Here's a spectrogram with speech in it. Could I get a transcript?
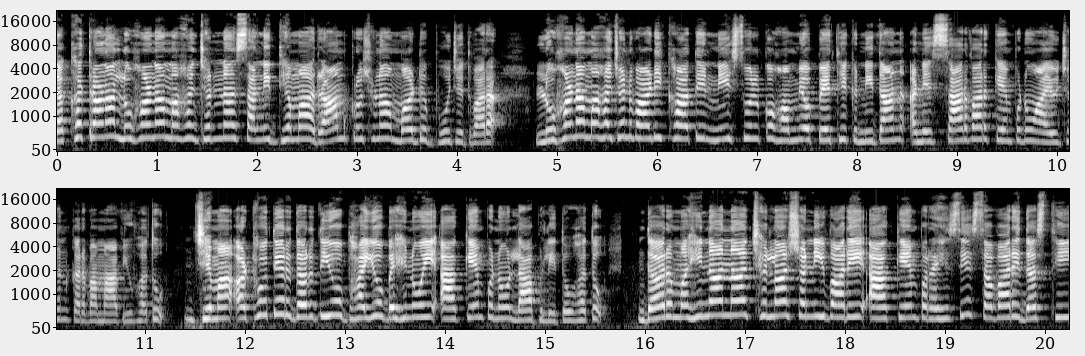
નખત્રાણા લોહાણા મહાજનના સાનિધ્યમાં રામકૃષ્ણ મઠ ભુજ દ્વારા લોહાણા મહાજનવાડી ખાતે નિઃશુલ્ક હોમિયોપેથિક નિદાન અને સારવાર કેમ્પનું આયોજન કરવામાં આવ્યું હતું, જેમાં અઠોતેર દર્દીઓ ભાઈઓ બહેનોએ આ કેમ્પનો લાભ લીધો હતો. દર મહિનાના છેલ્લા શનિવારે આ કેમ્પ રહેશે, સવારે દસથી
